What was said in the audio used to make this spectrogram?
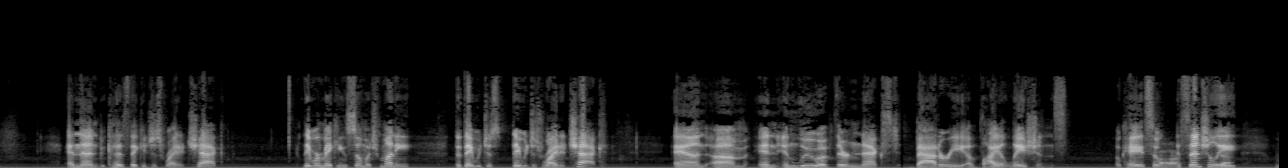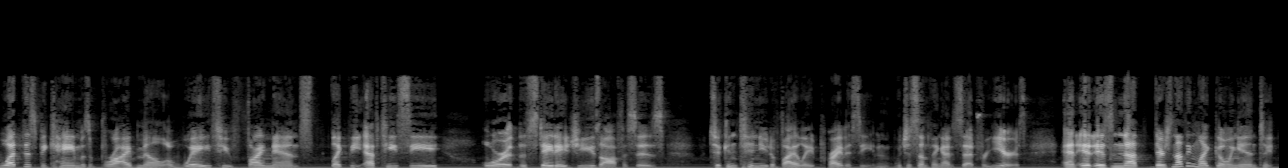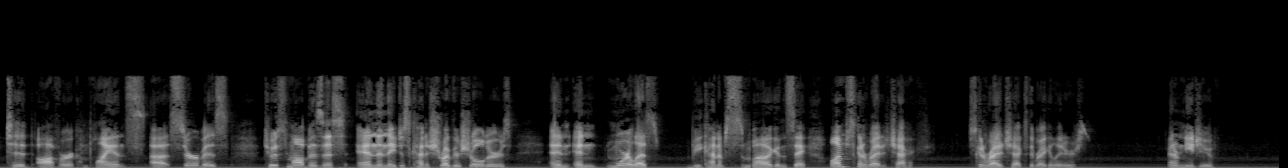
And then because they could just write a check, they were making so much money that they would just they would just write a check, and um, in in lieu of their next battery of violations. Okay, so uh, essentially. Yeah what this became was a bribe mill, a way to finance like the FTC or the state AG's offices to continue to violate privacy, which is something I've said for years. And it is not there's nothing like going in to, to offer a compliance uh, service to a small business and then they just kind of shrug their shoulders and and more or less be kind of smug and say, "Well, I'm just going to write a check. I'm just going to write a check to the regulators." I don't need you.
